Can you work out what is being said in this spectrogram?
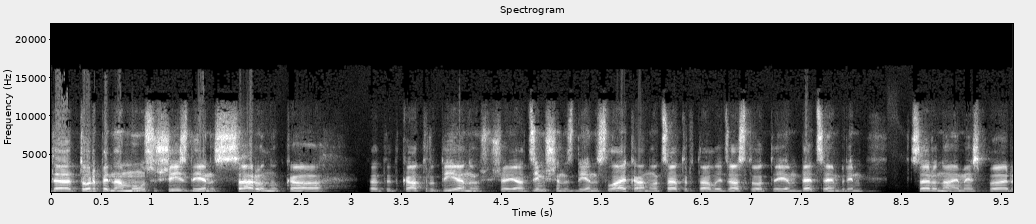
Tad uh, turpinām mūsu šīs dienas sarunu, kā tātad katru dienu šajā dzimšanas dienas laikā no 4. līdz 8. decembrim sarunājamies par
